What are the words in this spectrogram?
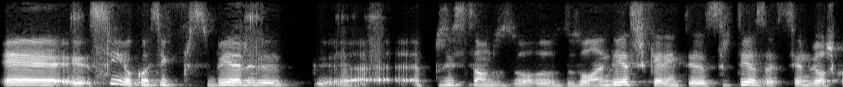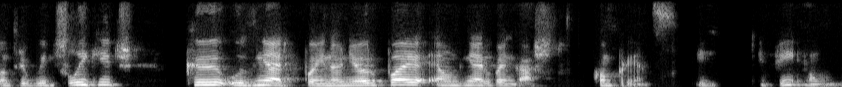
É, sim, eu consigo perceber a posição dos, dos holandeses, querem ter a certeza, sendo eles contribuintes líquidos, que o dinheiro que põem na União Europeia é um dinheiro bem gasto, compreende-se. E, enfim, é, um,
